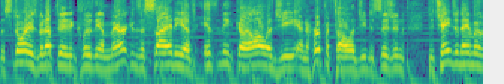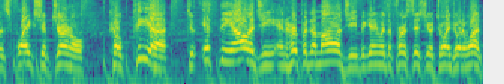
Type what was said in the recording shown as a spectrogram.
The story has been updated include the American Society of Ethnicology and Herpetology decision to change the name of its flagship journal, Copeia, to Ethnology and Herpetomology, beginning with the first issue of 2021.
